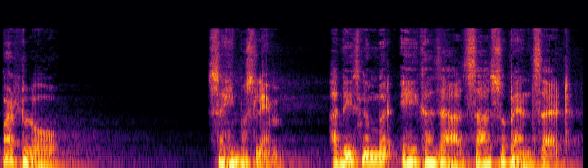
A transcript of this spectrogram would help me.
پڑھ لو۔ صحیح مسلم، حدیث نمبر ایک ہزار سات سو پینسٹھ۔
